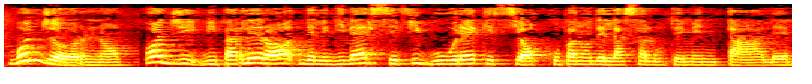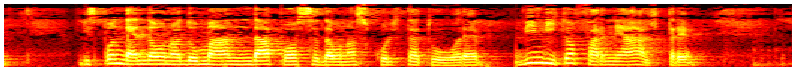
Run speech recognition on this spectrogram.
Buongiorno, oggi vi parlerò delle diverse figure che si occupano della salute mentale, rispondendo a una domanda posta da un ascoltatore. Vi invito a farne altre.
